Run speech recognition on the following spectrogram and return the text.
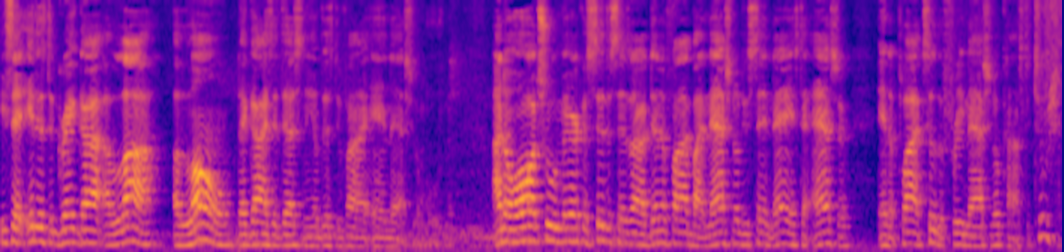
He said, It is the great God Allah alone that guides the destiny of this divine and national movement. I know all true American citizens are identified by national descent names to answer and apply to the free national constitution.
